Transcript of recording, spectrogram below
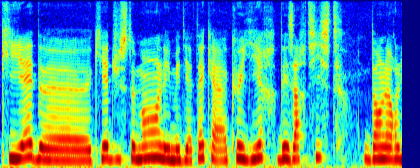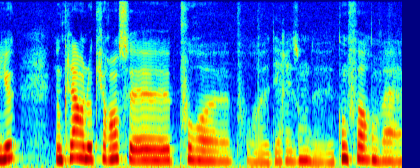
qui aide, qui aide justement les médiathèques à accueillir des artistes dans leur lieu. Donc là, en l'occurrence, pour, pour des raisons de confort, on va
